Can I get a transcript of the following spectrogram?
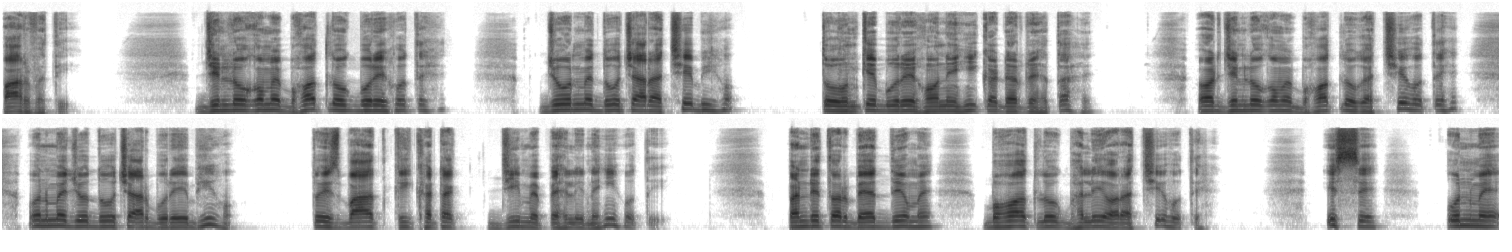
पार्वती, जिन लोगों में बहुत लोग बुरे होते हैं, जो उनमें दो चार अच्छे भी हों तो उनके बुरे होने ही का डर रहता है। और जिन लोगों में बहुत लोग अच्छे होते हैं, उनमें जो दो चार बुरे भी हों तो इस बात की खटक जी में पहले नहीं होती। पंडित और वैद्यों में बहुत लोग भले और अच्छे होते हैं, इससे उनमें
